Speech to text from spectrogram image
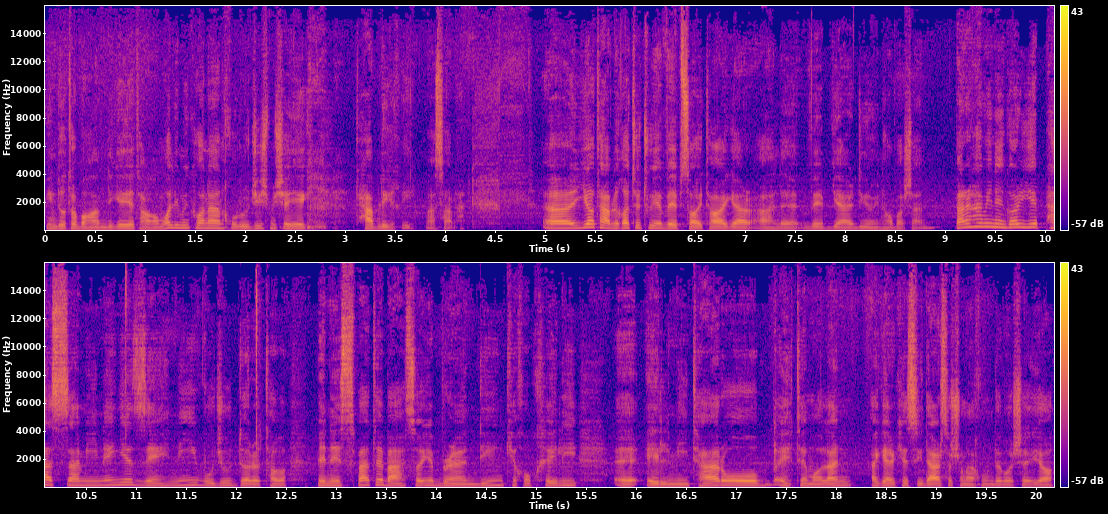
این دوتا با هم دیگه یه تعاملی می‌کنن. خروجیش میشه یک تبلیغی مثلا. یا تبلیغات توی وبسایت ها اگر اهل وبگردی و اینها باشن برای همین انگار یه پس زمینه ذهنی وجود داره تا به نسبت بحثای برندینگ که خب خیلی علمی تر و احتمالا اگر کسی درسشو نخونده باشه یا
